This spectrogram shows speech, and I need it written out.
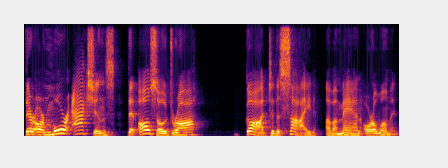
There are more actions that also draw God to the side of a man or a woman.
